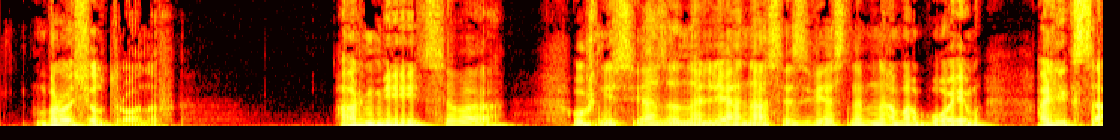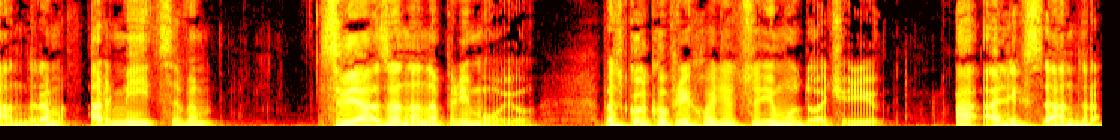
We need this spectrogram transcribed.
— бросил Тронов. «Армейцева?» Уж не связана ли она с известным нам обоим Александром Армейцевым? Связана напрямую, поскольку приходится ему дочерью. А Александр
